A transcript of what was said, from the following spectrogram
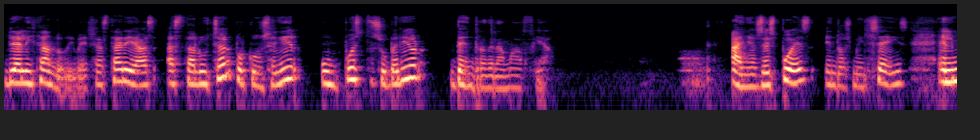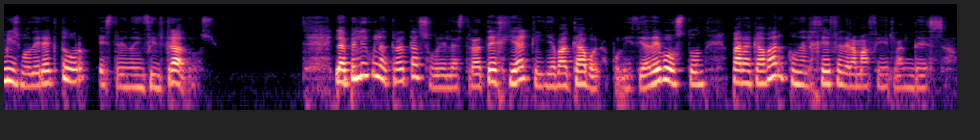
realizando diversas tareas hasta luchar por conseguir un puesto superior dentro de la mafia. Años después, en 2006, el mismo director estrenó Infiltrados. La película trata sobre la estrategia que lleva a cabo la policía de Boston para acabar con el jefe de la mafia irlandesa.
